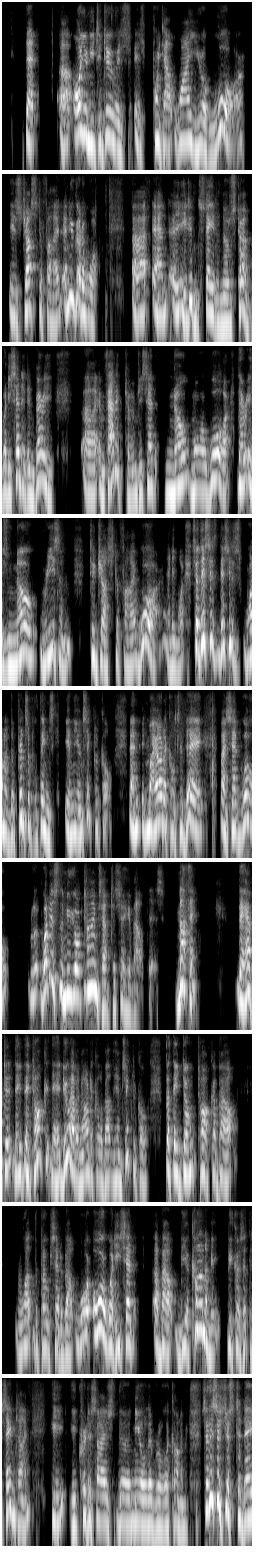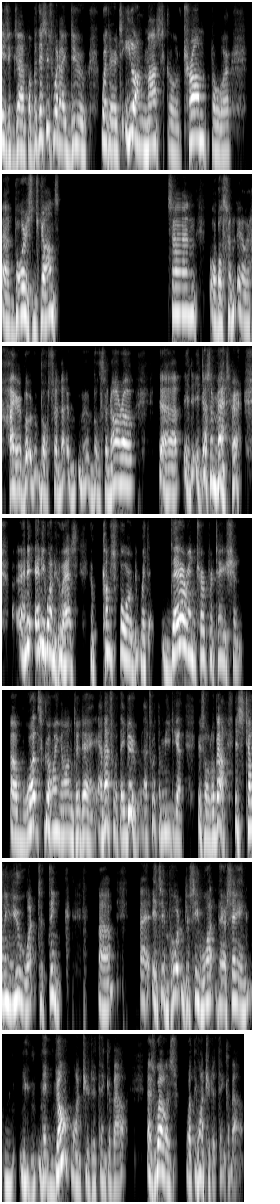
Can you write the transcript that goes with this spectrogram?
that uh, all you need to do is is point out why your war is justified, and you go to war. Uh, and he didn't state in those terms, but he said it in very uh, emphatic terms. He said, "No more war. There is no reason to justify war anymore." So this is this is one of the principal things in the encyclical. And in my article today, I said, "Well, what does the New York Times have to say about this? Nothing." They have to. They they talk. They do have an article about the encyclical, but they don't talk about what the Pope said about war or what he said about the economy, because at the same time, he, he criticized the neoliberal economy. So this is just today's example, but this is what I do, whether it's Elon Musk or Trump or uh, Boris Johnson or, Bolson- or Jair Bolson- Bolsonaro. Uh, it, it, doesn't matter. Any, anyone who has who comes forward with their interpretation of what's going on today. And that's what they do. That's what the media is all about. It's telling you what to think. Uh, uh, it's important to see what they're saying you, they don't want you to think about, as well as what they want you to think about.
